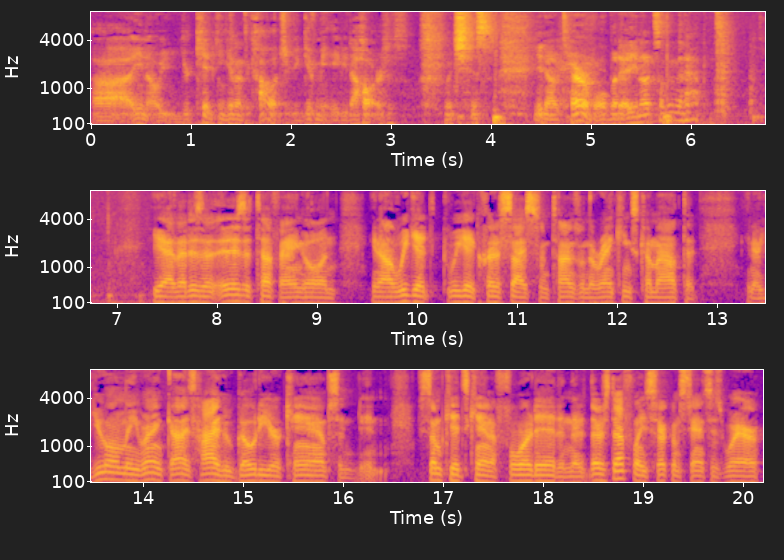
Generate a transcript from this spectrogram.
uh, you know, your kid can get into college if you give me eighty dollars, which is, you know, terrible. But uh, you know, it's something that happens. Yeah, that is a it is a tough angle, and you know, we get we get criticized sometimes when the rankings come out that you know you only rank guys high who go to your camps, and, and some kids can't afford it, and there, there's definitely circumstances where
